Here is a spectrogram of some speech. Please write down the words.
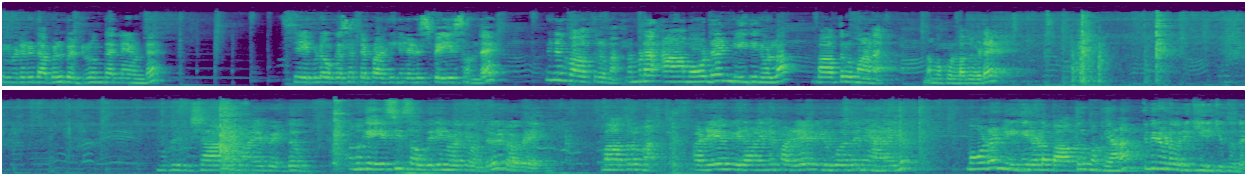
ഇവിടെ ഒരു ഡബിൾ ബെഡ്റൂം തന്നെയുണ്ട്. ടേബിളും ഒക്കെ സെറ്റപ്പ് ആക്കി ഇങ്ങനെ ഒരു സ്പേസ് ഉണ്ട്. പിന്നെ ബാത്റൂം. നമ്മുടെ ആ മോഡേൺ രീതിയിലുള്ള ബാത്റൂമാണ്. നമുക്കുള്ളത് ഇവിടെ. നമുക്ക് വിശാലമായ ബെഡും നമുക്ക് എ സി സൗകര്യങ്ങളൊക്കെ ഉണ്ട് കേട്ടോ ഇവിടെ ബാത്റൂം പഴയ വീടാണെങ്കിലും പഴയ വീട് പോലെ തന്നെയാണെങ്കിലും മോഡേൺ രീതിയിലുള്ള ബാത്റൂം ഒക്കെയാണ് ഇവരിവിടെ ഒരുക്കിയിരിക്കുന്നത്.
